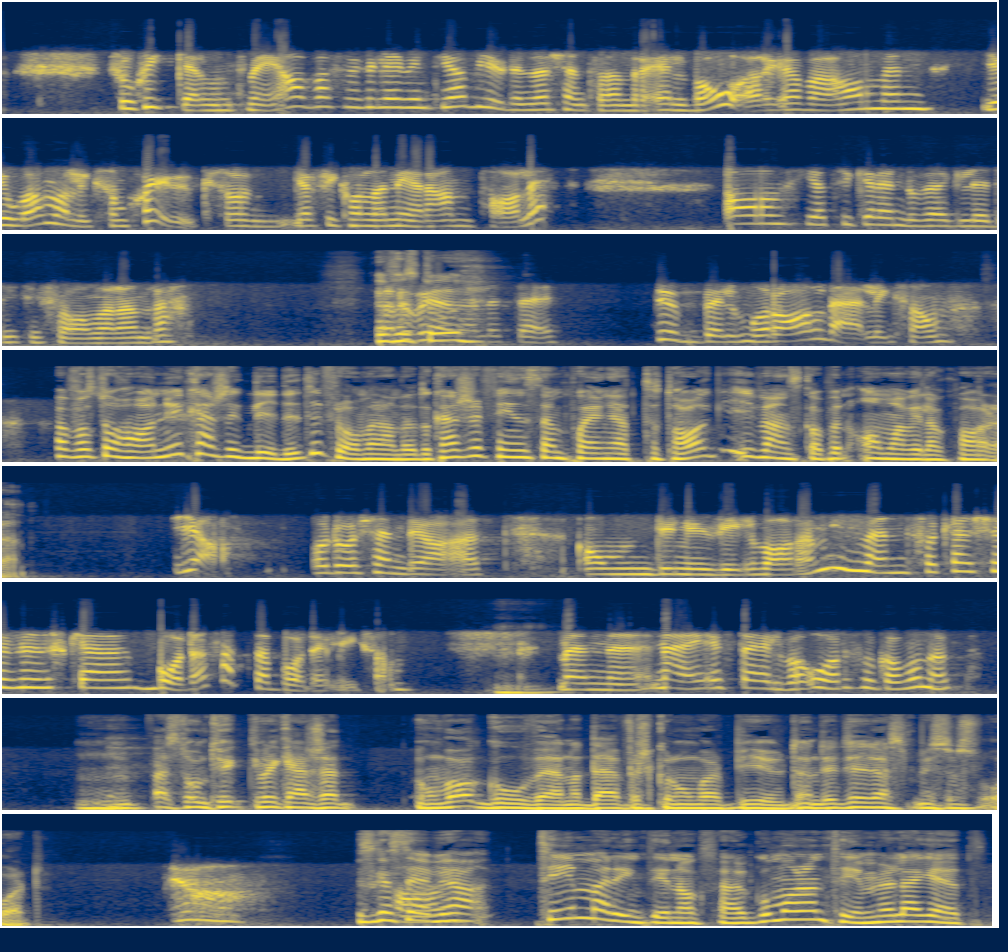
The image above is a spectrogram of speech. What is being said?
Så skickade hon till mig, ja varför blev inte jag bjuden? Vi har känt varandra i 11 år. Jag bara, ja men Johan var liksom sjuk så jag fick hålla ner antalet. Ja, jag tycker ändå vi har glidit ifrån varandra. Jag förstår. lite dubbelmoral där liksom. Ja, fast då har ni ju kanske glidit ifrån varandra. Då kanske det finns en poäng att ta tag i vänskapen om man vill ha kvar den. Ja, och då kände jag att om du nu vill vara min vän så kanske vi ska båda satsa på det liksom. Men eh, nej, efter 11 år så gav hon upp. Mm. Fast hon tyckte väl kanske att hon var god vän och därför skulle hon varit bjuden. Det är det som är så svårt. Ja. Vi ska se, Ja. vi har Tim har ringt in också här. God morgon Tim, hur är läget?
